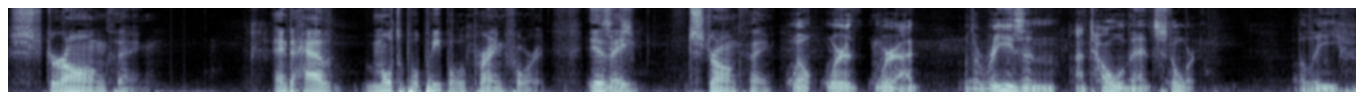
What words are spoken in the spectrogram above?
strong thing. And to have multiple people praying for it is a strong thing. Well, where where I the reason I told that story, belief.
